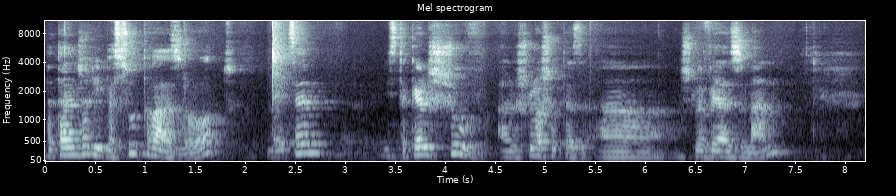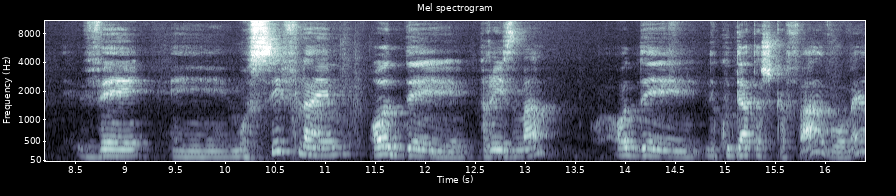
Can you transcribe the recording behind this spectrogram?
פטנג'לי בסוטרה הזאת בעצם מסתכל שוב על שלושת שלבי הזמן ומוסיף להם עוד אה, פריזמה, עוד אה, נקודת השקפה, והוא אומר,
